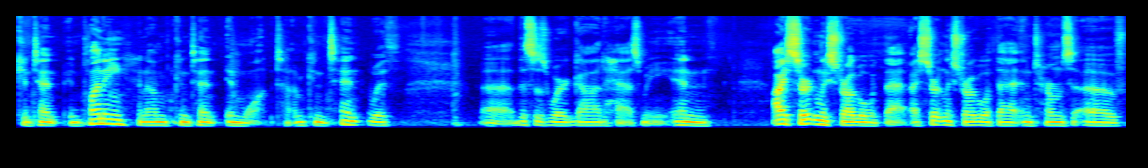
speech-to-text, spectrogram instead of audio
content in plenty and I'm content in want. I'm content with uh, this is where God has me. And I certainly struggle with that. I certainly struggle with that in terms of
